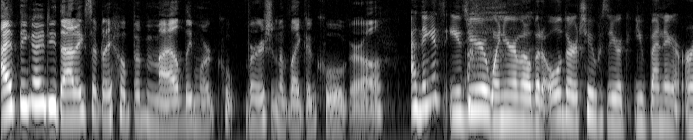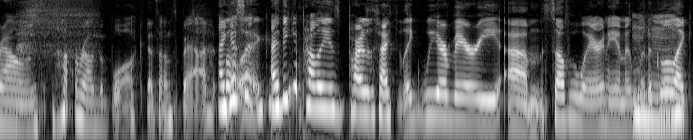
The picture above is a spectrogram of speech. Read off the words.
I think I do that, except I hope a mildly more cool version of like a cool girl. I think it's easier when you're a little bit older too, because you're you've been around not around the block. That sounds bad. I guess it- I think it probably is part of the fact that like we are very um, self-aware and analytical. Mhm. Like,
